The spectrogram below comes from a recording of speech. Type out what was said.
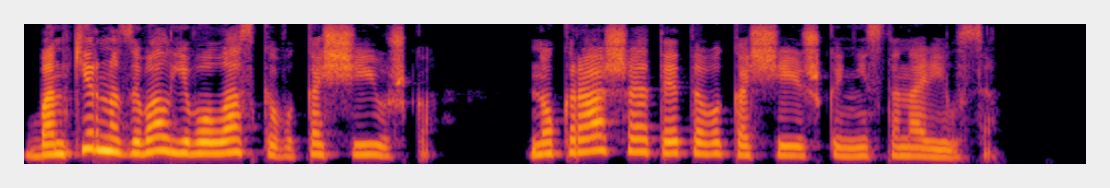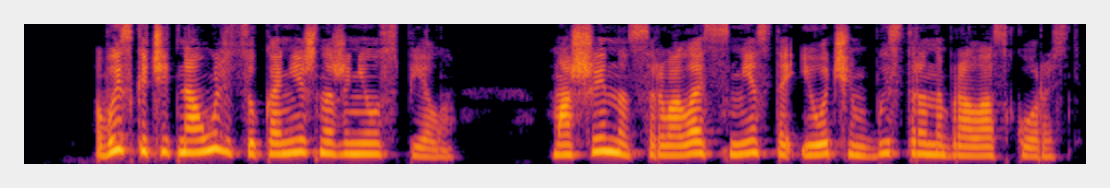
Банкир называл его ласково Кощеюшка, но краше от этого Кощеюшка не становился. Выскочить на улицу, конечно же, не успела. Машина сорвалась с места и очень быстро набрала скорость.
